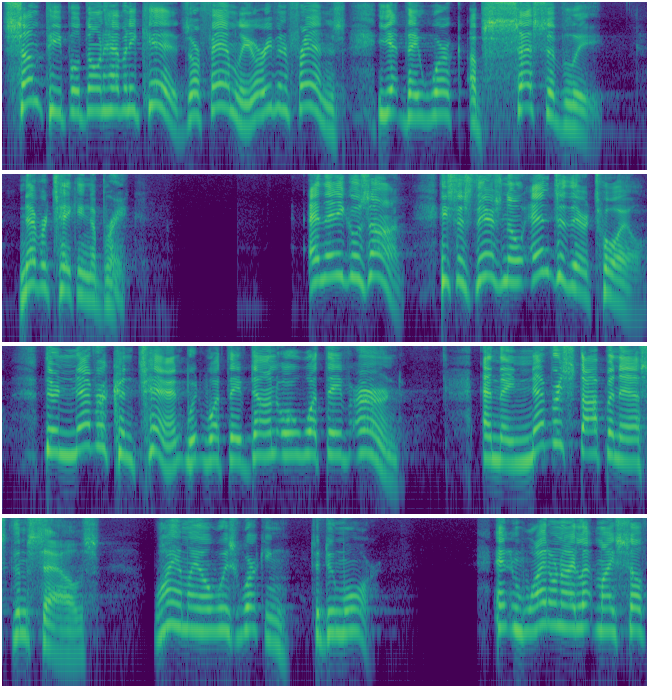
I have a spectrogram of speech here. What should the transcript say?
Some people don't have any kids or family or even friends, yet they work obsessively, never taking a break. And then he goes on. He says, There's no end to their toil. They're never content with what they've done or what they've earned. And they never stop and ask themselves, why am I always working to do more? And why don't I let myself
